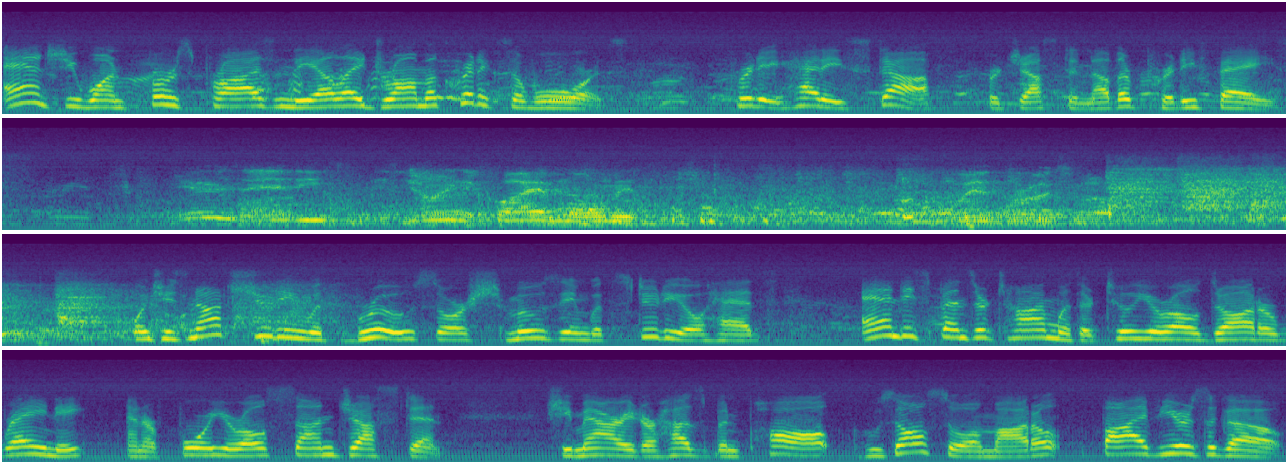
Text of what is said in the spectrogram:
And she won first prize in the LA Drama Critics Awards. Pretty heady stuff for just another pretty face. Here's Andie enjoying a quiet moment with Bruce Willis. When she's not shooting with Bruce or schmoozing with studio heads, Andie spends her time with her two-year-old daughter, Rainey, and her four-year-old son, Justin. She married her husband, Paul, who's also a model, five years ago.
